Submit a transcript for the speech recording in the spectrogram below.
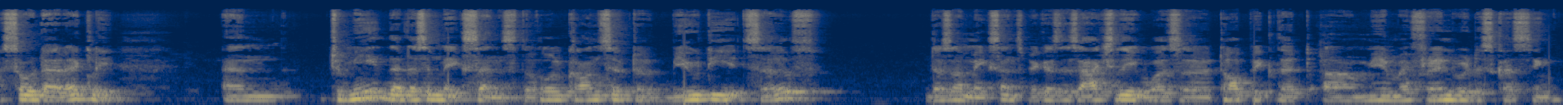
so directly. And to me, that doesn't make sense. The whole concept of beauty itself does not make sense because this actually was a topic that um, me and my friend were discussing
